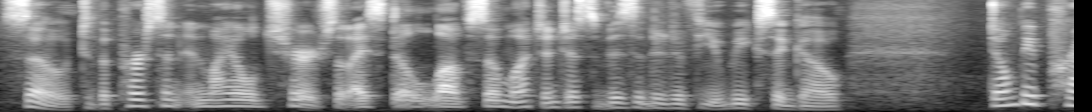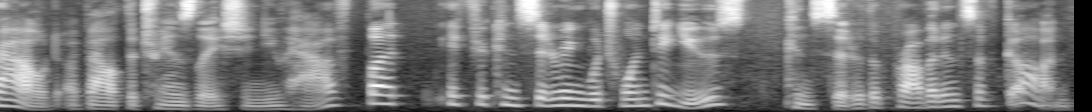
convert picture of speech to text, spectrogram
So, to the person in my old church that I still love so much and just visited a few weeks ago, don't be proud about the translation you have, but if you're considering which one to use, consider the providence of God.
